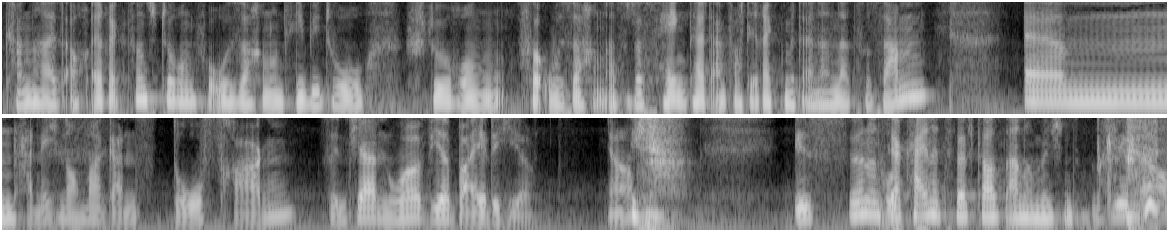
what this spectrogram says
kann halt auch Erektionsstörungen verursachen und Libido-Störungen verursachen. Also das hängt halt einfach direkt miteinander zusammen. Ähm, Kann ich noch mal ganz doof fragen? Sind ja nur wir beide hier. Ja? ja, Ist hören uns ja keine 12.000 andere Menschen zu. Genau.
